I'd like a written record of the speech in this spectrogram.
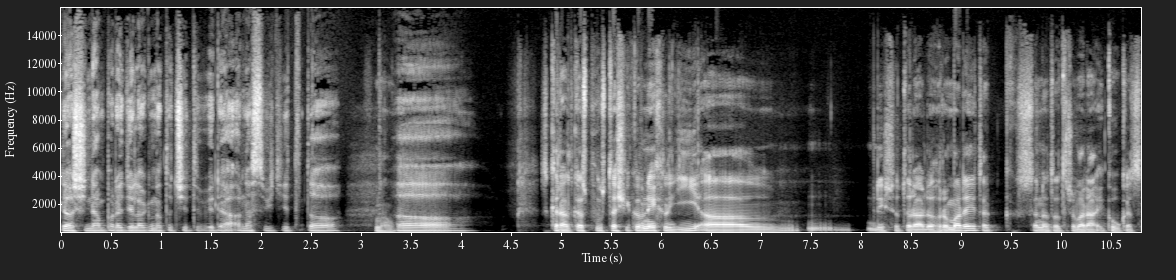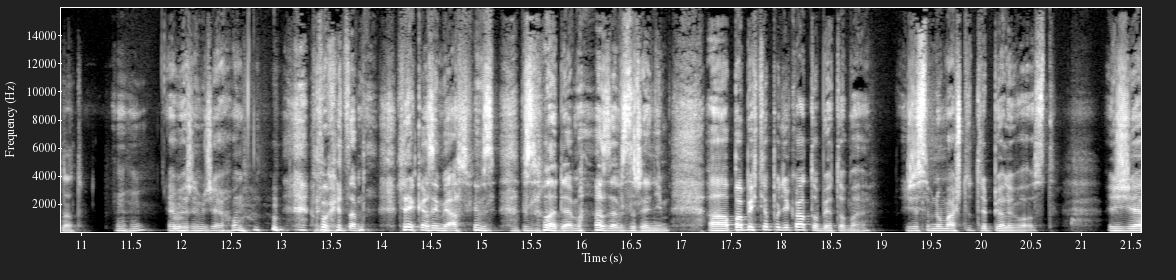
Další nám poradil, jak natočit videa a nasvítit to. No. Uh, Zkrátka spousta šikovných lidí a když se to dá dohromady, tak se na to třeba dá i koukat snad. Mm-hmm. Já věřím, že jo. Pokud tam nekazím já svým vzhledem a ze vzřením. A pak bych chtěl poděkovat tobě, Tome, že se mnou máš tu trpělivost, že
